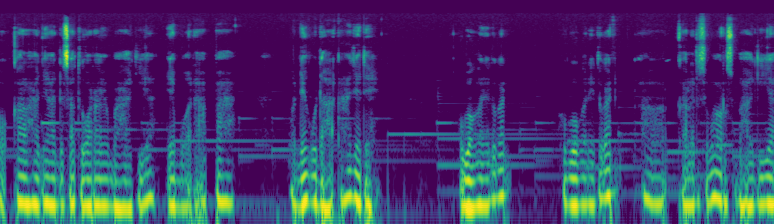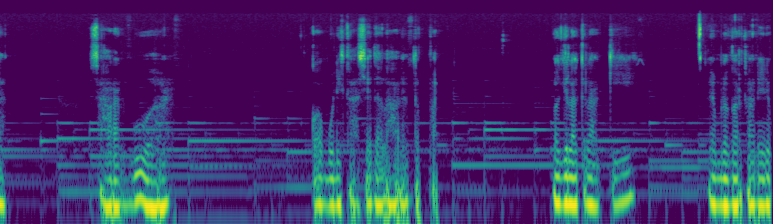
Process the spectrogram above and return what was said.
oh, kalau hanya ada satu orang yang bahagia ya buat apa? Mending udahan aja deh. Hubungan itu kan hubungan itu kan uh, kalian semua harus bahagia. Saran gua komunikasi adalah hal yang tepat bagi laki-laki yang mendengarkan ini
